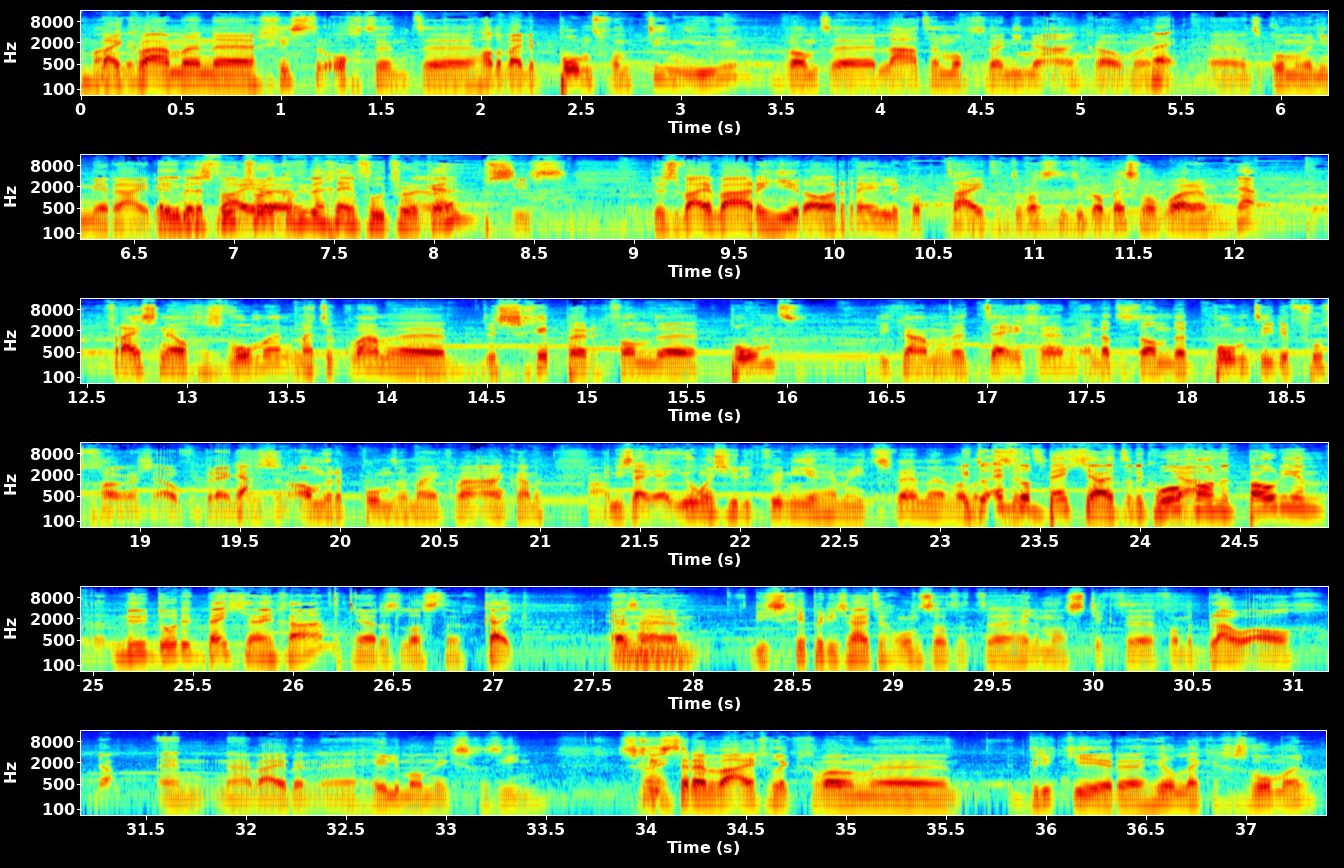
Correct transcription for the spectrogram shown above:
Wij kwamen eh, gisterochtend, eh, hadden wij de pont van 10 uur. Want eh, later mochten wij niet meer aankomen. Nee. Eh, want toen konden we niet meer rijden. Hey, je bent Dus een foodtruck wij, of je bent geen foodtruck, eh, hè? eh, precies. Dus wij waren hier al redelijk op tijd. En toen was het natuurlijk al best wel warm. Ja. Vrij snel gezwommen. Maar toen kwamen we de schipper van de pont. Die kwamen we tegen. En dat is dan de pont die de voetgangers overbrengt. Ja. Dus een andere pont waar mij kwamen aankwamen. En die zei, ja, jongens, jullie kunnen hier helemaal niet zwemmen. Want Ik doe even dat bedje uit, want ik hoor Ja. gewoon het podium nu door dit bedje heen gaan. Ja, dat is lastig. Kijk, En ehm, die schipper die zei tegen ons dat het eh, helemaal stikte van de blauwalg. Ja. En nou, wij hebben eh, helemaal niks gezien. Dus gisteren hebben we eigenlijk gewoon eh, drie keer eh, heel lekker gezwommen.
